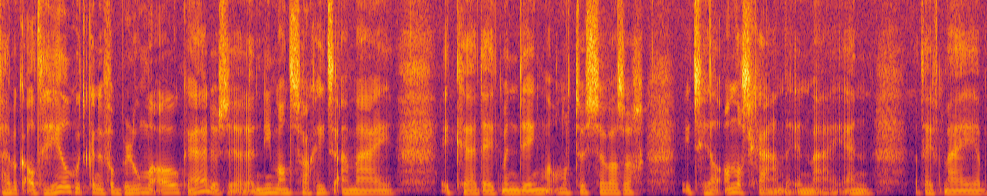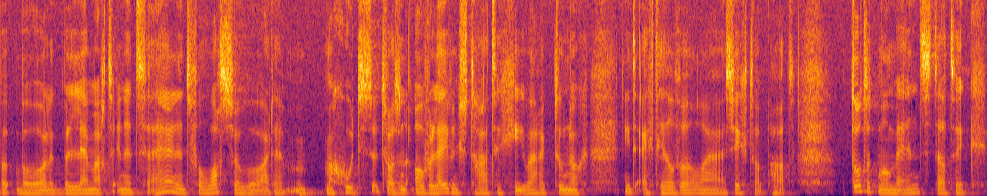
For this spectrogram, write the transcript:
heb ik altijd heel goed kunnen verbloemen ook. Hè? Dus eh, niemand zag iets aan mij. Ik eh, deed mijn ding, maar ondertussen was er iets heel anders gaande in mij. En dat heeft mij eh, be- behoorlijk belemmerd in het, hè, in het volwassen worden. Maar goed, het was een overlevingsstrategie waar ik toen nog niet echt heel veel zicht op had. Tot het moment dat ik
